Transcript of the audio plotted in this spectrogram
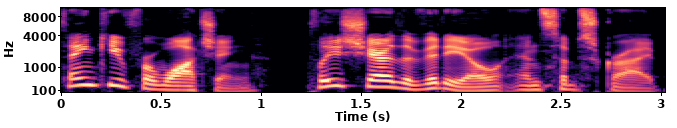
Thank you for watching. Please share the video and subscribe.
